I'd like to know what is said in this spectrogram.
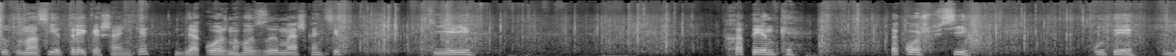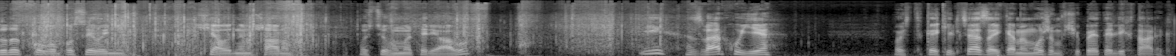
Тут у нас є три кишеньки для кожного з мешканців цієї хатинки. Також всі кути додатково посилені ще одним шаром ось цього матеріалу. І зверху є ось таке кільце, за яке ми можемо вчепити ліхтарик.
